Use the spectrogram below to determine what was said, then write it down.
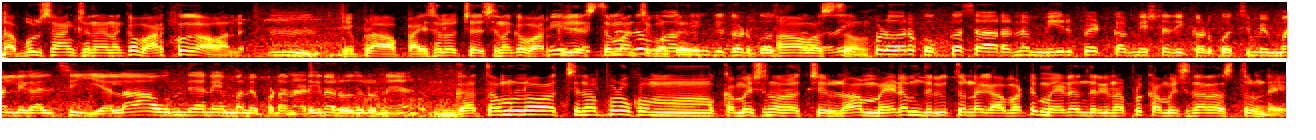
డబ్బులు శాంక్షన్ అయినాక వర్క్ కావాలి. ఇప్పుడు ఆ పైసలు వచ్చేసినాక వర్క్ చేస్తే మంచిగా ఉంటుంది ఇక్కడికి ఆ, వస్తాం. ఇప్పటి వరకు ఒక్కసారి మీర్పేట్ కమిషనర్ ఇక్కడికి వచ్చి మిమ్మల్ని కలిసి ఎలా ఉంది అని ఎప్పుడన్నా అడిగిన రోజులు ఉన్నాయా? గతంలో వచ్చినప్పుడు ఒక కమిషనర్ వచ్చిండు. ఆ మేడం తిరుగుతుండే కాబట్టి మేడం తిరిగినప్పుడు కమిషనర్ వస్తుండే.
